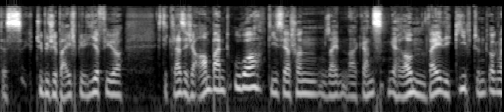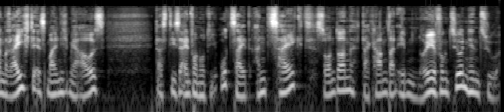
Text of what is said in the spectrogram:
Das typische Beispiel hierfür ist die klassische Armbanduhr, die es ja schon seit einer ganzen geraumen Weile gibt und irgendwann reichte es mal nicht mehr aus, dass diese einfach nur die Uhrzeit anzeigt, sondern da kamen dann eben neue Funktionen hinzu.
